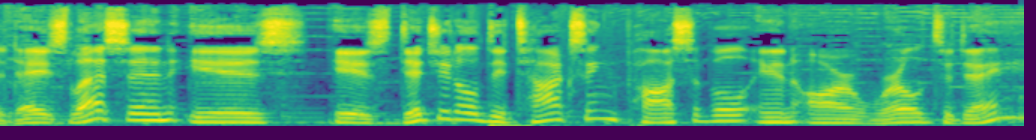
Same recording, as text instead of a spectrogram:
Today's lesson is Is digital detoxing possible in our world today?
